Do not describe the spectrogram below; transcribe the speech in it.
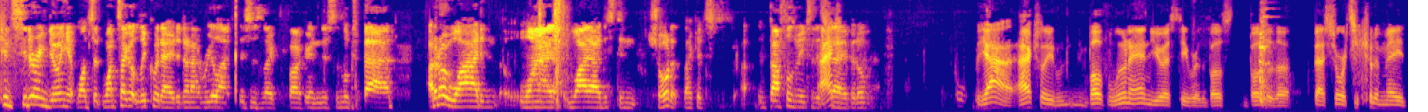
considering doing it once it once I got liquidated and I realized this is like fucking this looks bad. I don't know why I didn't why I, why I just didn't short it. Like it's it baffles me to this Actu- day. But uh, Yeah, actually, both Luna and UST were the both both of the best shorts you could have made.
